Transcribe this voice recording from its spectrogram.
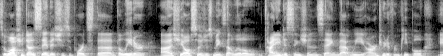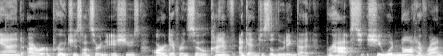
So while she does say that she supports the the leader, uh, she also just makes that little tiny distinction, saying that we are two different people and our approaches on certain issues are different. So kind of again, just alluding that perhaps she would not have run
